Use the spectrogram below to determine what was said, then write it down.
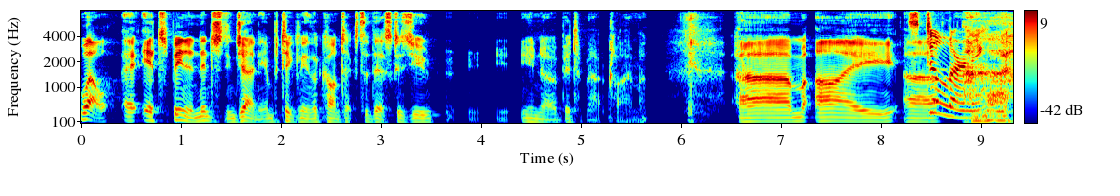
Well, it's been an interesting journey, and particularly in the context of this, because you you know a bit about climate. Um, I uh, Still learning.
